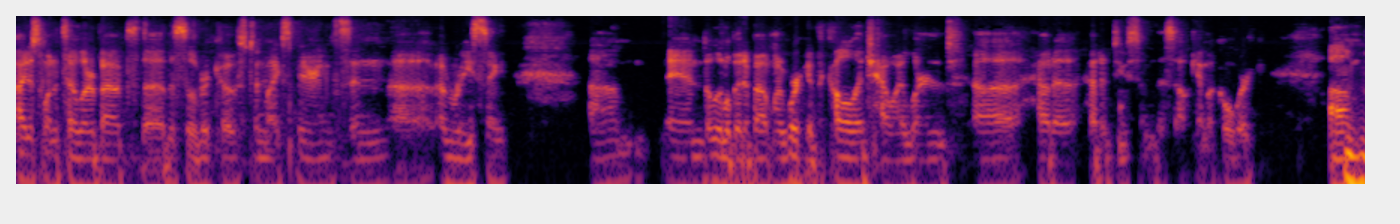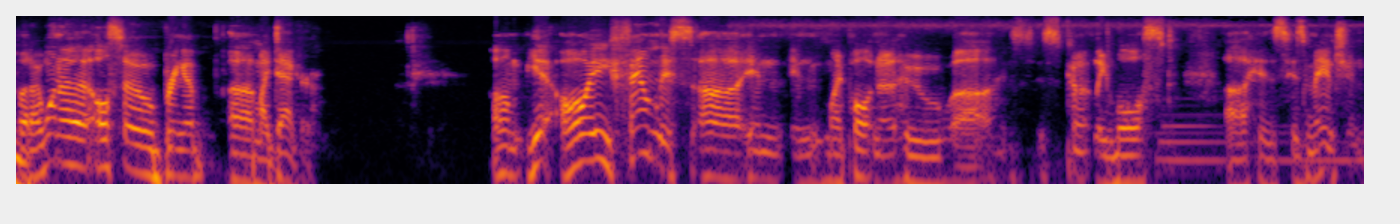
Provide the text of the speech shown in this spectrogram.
I just want to tell her about the, the Silver Coast and my experience in uh, racing, um, and a little bit about my work at the college, how I learned uh, how to how to do some of this alchemical work. Um, Mhm. But I want to also bring up uh, my dagger. Um, yeah, I found this uh, in in my partner who uh, is, is currently lost uh, his his mansion.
